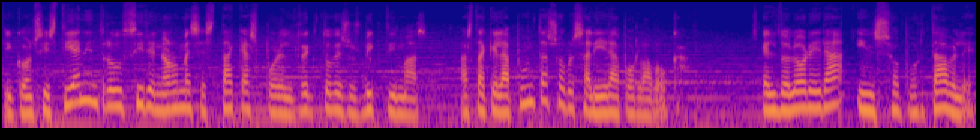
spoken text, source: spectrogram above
y consistía en introducir enormes estacas por el recto de sus víctimas hasta que la punta sobresaliera por la boca. El dolor era insoportable,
